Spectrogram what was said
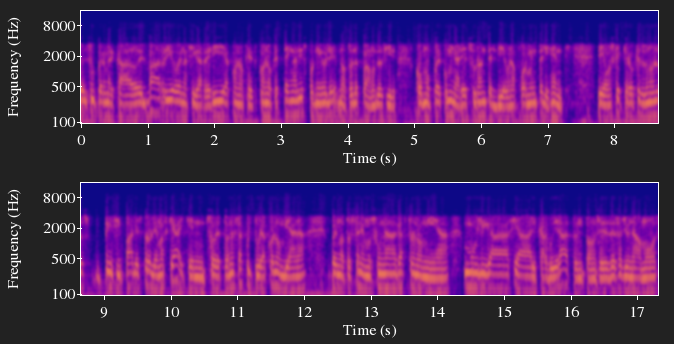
el supermercado del barrio, en la cigarrería, con lo que, con lo que tengan disponible, nosotros le podemos decir cómo puede combinar eso durante el día de una forma inteligente. Digamos que creo que es uno de los principales problemas que hay, que sobre todo en nuestra cultura colombiana, pues nosotros tenemos una gastronomía muy ligada hacia el carbohidrato, entonces desayunamos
